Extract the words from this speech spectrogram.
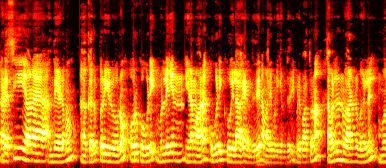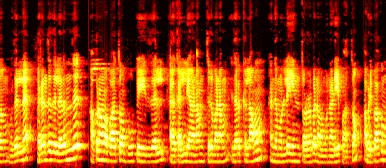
கடைசியான அந்த இடமும் அஹ், கருப்பறையிலூரும் ஒரு குகுடி முல்லையின் இனமான குகுடி கோயிலாக இருந்ததை நாம் அறிமுகின்றது இப்படி பார்த்தோம்னா தமிழன் வாழ்வுகளில் முதல்ல பிறந்ததிலிருந்து அப்புறம் நம்ம பார்த்தோம் பூ பெய்தல் கல்யாணம் திருமணம் இதற்கெல்லாமும் அந்த முல்லையின் தொடர்பை நம்ம முன்னாடியே பார்த்தோம். அப்படி பார்க்கும்போது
